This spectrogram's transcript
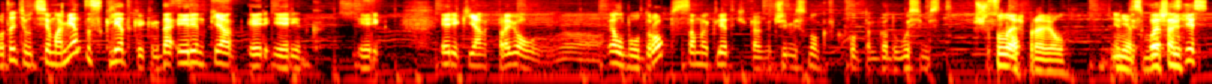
вот эти вот все моменты с клеткой, когда Эринг Эринг, Эрик, Эрик Янг провел э, elbow drop с самой клетки, как Джимми Снука в каком-то году 86 Сплэш провел. Нет, Нет не сплэш, 80... а здесь,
